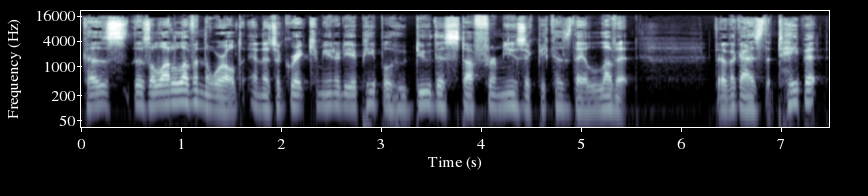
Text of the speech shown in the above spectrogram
because there's a lot of love in the world and there's a great community of people who do this stuff for music because they love it. They're the guys that tape it.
